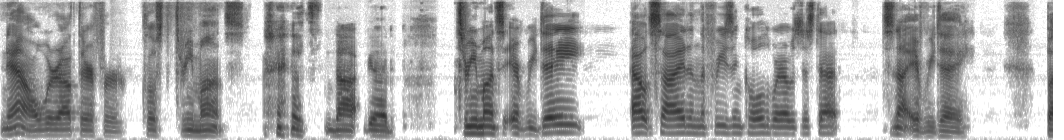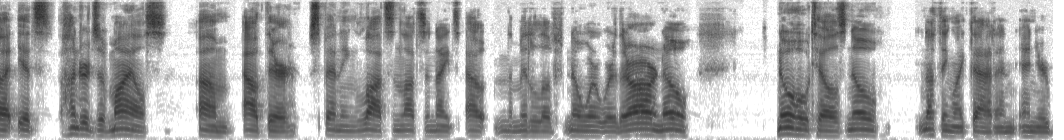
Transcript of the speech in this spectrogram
now we're out there for close to three months. it's not good. Three months every day outside in the freezing cold where I was just at. It's not every day, but it's hundreds of miles um, out there, spending lots and lots of nights out in the middle of nowhere where there are no no hotels, no nothing like that, and and you're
